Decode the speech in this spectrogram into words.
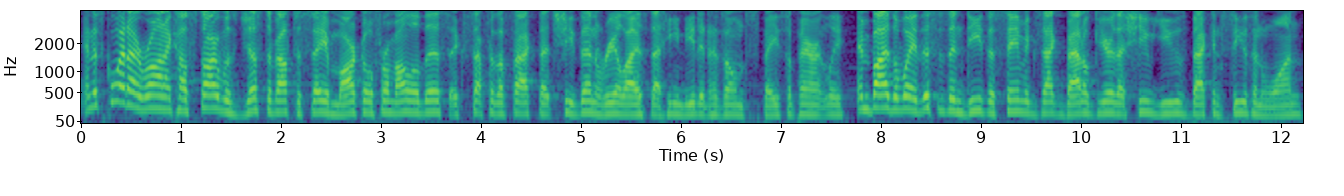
And it's quite ironic how Star was just about to save Marco from all of this, except for the fact that she then realized that he needed his own space apparently. And by the way, this is indeed the same exact battle gear that she used back in season 1.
